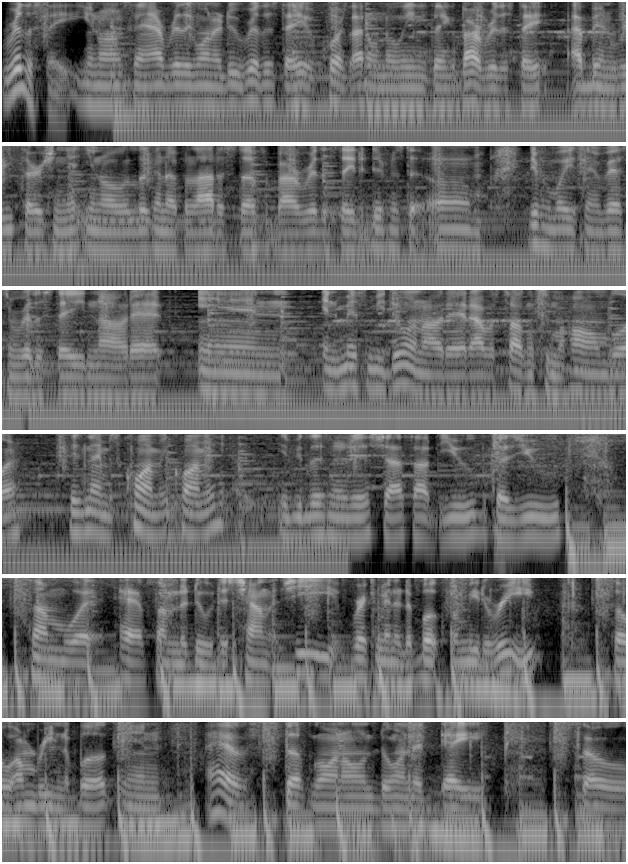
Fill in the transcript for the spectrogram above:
real estate. You know what I'm saying? I really want to do real estate. Of course, I don't know anything about real estate. I've been researching it, you know, looking up a lot of stuff about real estate, the different st- um different ways to invest in real estate and all that. And in the midst of me doing all that, I was talking to my homeboy. His name is Kwame. Kwame, if you listen to this, shouts out to you because you somewhat have something to do with this challenge. He recommended a book for me to read. So I'm reading the book and I have stuff going on during the day so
